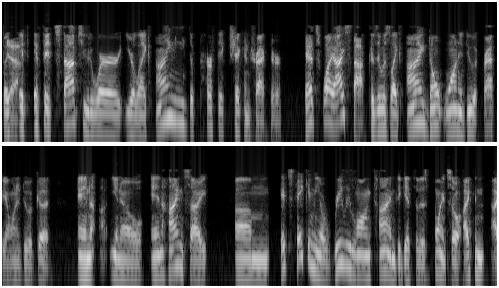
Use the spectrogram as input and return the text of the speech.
But Yeah. if if it stops you to where you're like, I need the perfect chicken tractor, that's why I stopped because it was like I don't want to do it crappy. I want to do it good. And uh, you know, in hindsight, um, it's taken me a really long time to get to this point. So I can, I,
